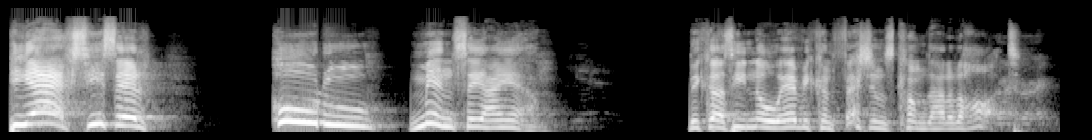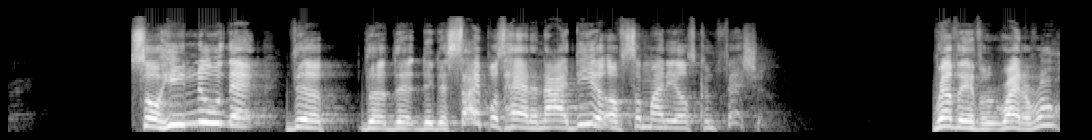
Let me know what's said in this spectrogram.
He asked, he said, Who do men say I am? Because he know every confession comes out of the heart. So he knew that the, the, the, the disciples had an idea of somebody else's confession, whether it was right or wrong.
